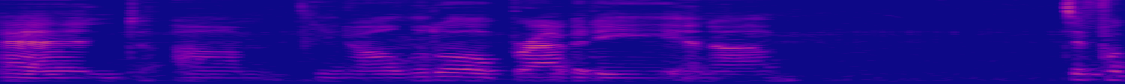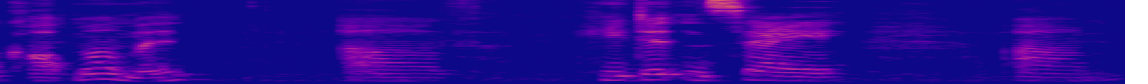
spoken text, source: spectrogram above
and um, you know, a little brevity in a difficult moment. Of he didn't say um,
